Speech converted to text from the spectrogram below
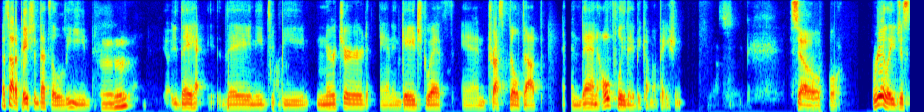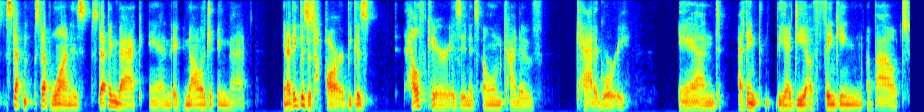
that's not a patient, that's a lead. Mm-hmm. They they need to be nurtured and engaged with and trust built up and then hopefully they become a patient. Yes. So really just step step 1 is stepping back and acknowledging that and I think this is hard because healthcare is in its own kind of category. And I think the idea of thinking about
